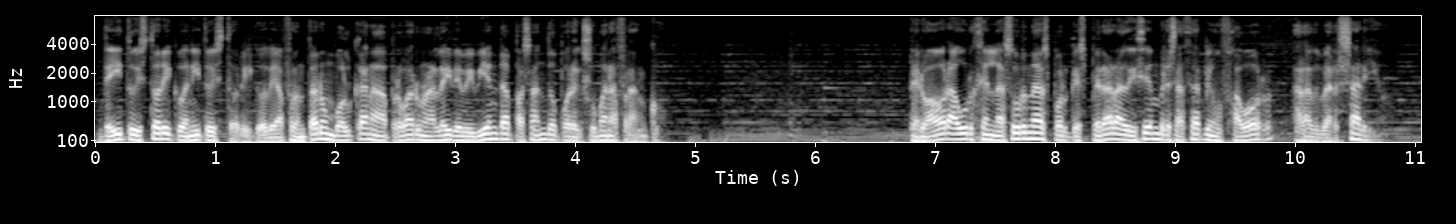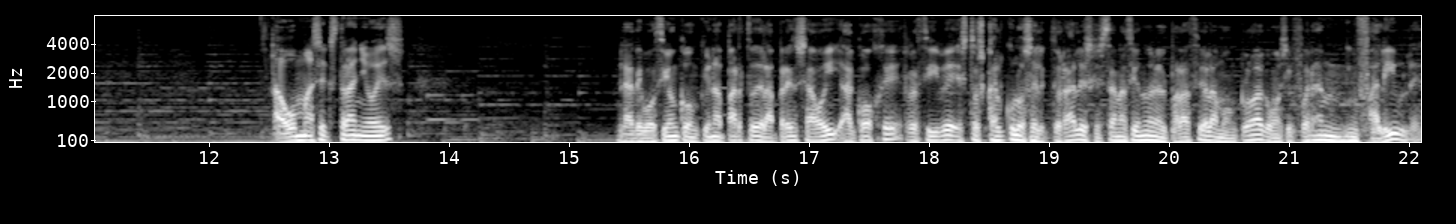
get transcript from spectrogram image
De hito histórico en hito histórico, de afrontar un volcán a aprobar una ley de vivienda pasando por exhumar a Franco. Pero ahora urgen las urnas porque esperar a diciembre es hacerle un favor al adversario. Aún más extraño es la devoción con que una parte de la prensa hoy acoge, recibe estos cálculos electorales que están haciendo en el Palacio de la Moncloa como si fueran infalibles.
